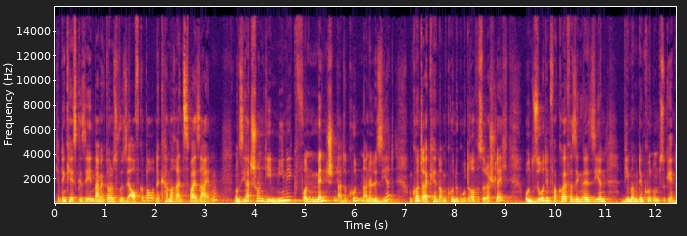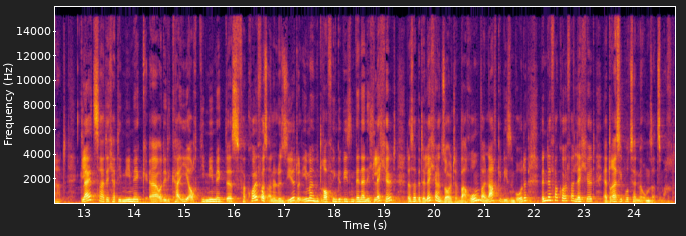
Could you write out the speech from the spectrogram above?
ich habe den Case gesehen, bei McDonald's wurde sie aufgebaut, eine Kamera in zwei Seiten und sie hat schon die Mimik von Menschen, also Kunden analysiert und konnte erkennen, ob ein Kunde gut drauf ist oder schlecht und so dem Verkäufer signalisieren, wie man mit dem Kunden umzugehen hat. Gleichzeitig hat die Mimik äh, oder die KI auch die Mimik des Verkäufers analysiert und ihm darauf hingewiesen, wenn er nicht lächelt, dass er bitte lächeln sollte. Warum? Weil nachgewiesen wurde, wenn der Verkäufer lächelt, er 30% mehr Umsatz macht.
